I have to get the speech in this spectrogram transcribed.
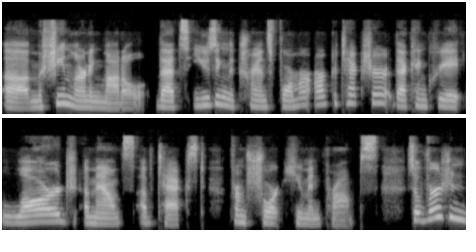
a machine learning model that's using the transformer architecture that can create large amounts of text from short human prompts. So, version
